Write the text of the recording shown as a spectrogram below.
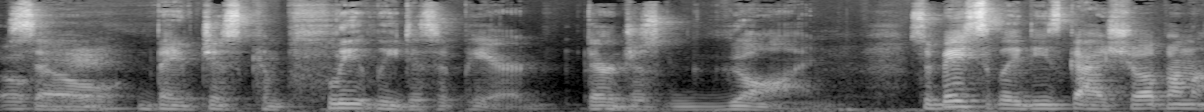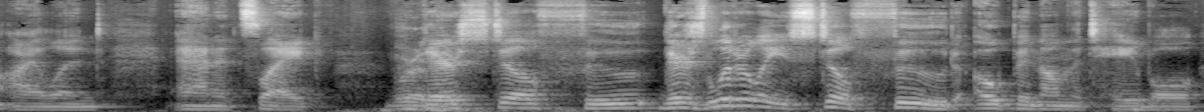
Okay. So they've just completely disappeared. They're just gone. So basically, these guys show up on the island, and it's like there's they? still food. There's literally still food open on the table.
